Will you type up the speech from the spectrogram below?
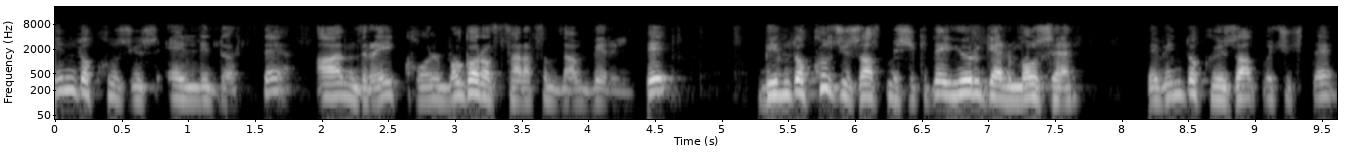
1954'te Andrei Kolmogorov tarafından verildi. 1962'de Jürgen Moser ve 1963'te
